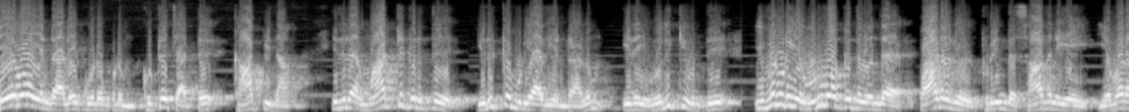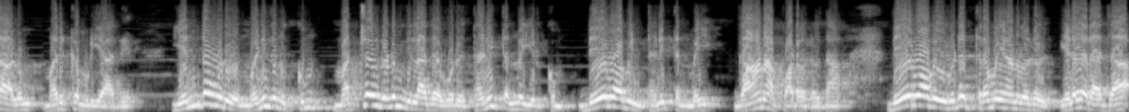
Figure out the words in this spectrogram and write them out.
தேவா என்றாலே கூறப்படும் குற்றச்சாட்டு காப்பி தான் இதுல மாற்று கருத்து இருக்க முடியாது என்றாலும் இதை ஒதுக்கிவிட்டு இவருடைய உருவாக்கத்தில் வந்த பாடல்கள் புரிந்த சாதனையை எவராலும் மறுக்க முடியாது. எந்த ஒரு மனிதனுக்கும் மற்றவர்களிடம் இல்லாத ஒரு தனித்தன்மை இருக்கும். தேவாவின் தனித்தன்மை கானா பாடல்கள் தான். தேவாவை விட திறமையானவர்கள் இளையராஜா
